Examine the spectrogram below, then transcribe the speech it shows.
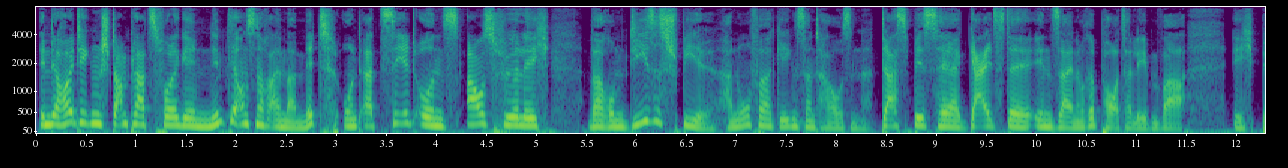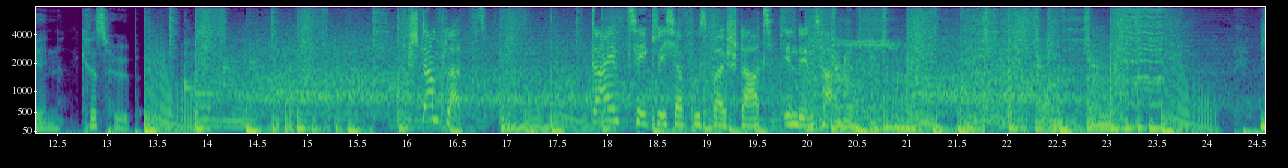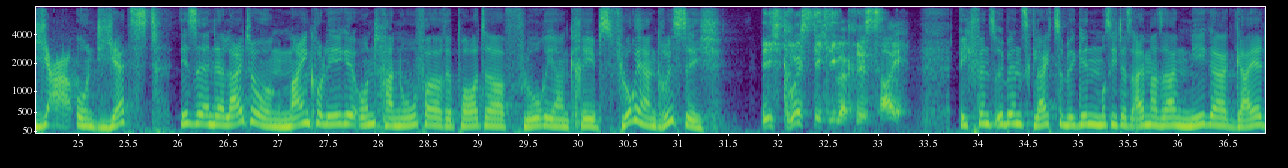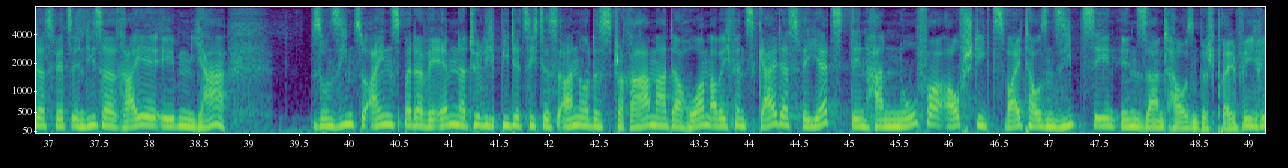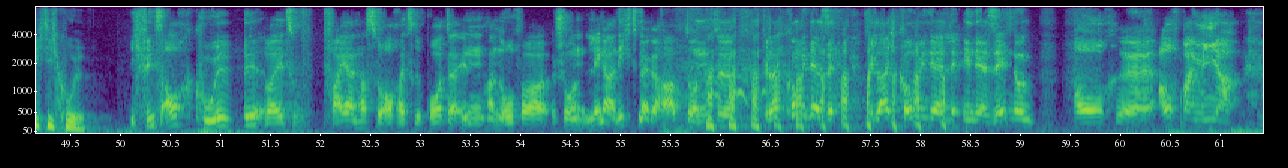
In der heutigen Stammplatzfolge nimmt er uns noch einmal mit und erzählt uns ausführlich, warum dieses Spiel Hannover gegen Sandhausen das bisher geilste in seinem Reporterleben war. Ich bin Chris Höp. Stammplatz. Dein täglicher Fußballstart in den Tag. Ja, und jetzt ist er in der Leitung, mein Kollege und Hannover-Reporter Florian Krebs. Florian, grüß dich. Ich grüße dich, lieber Chris. Hi. Ich finde es übrigens gleich zu Beginn, muss ich das einmal sagen, mega geil, dass wir jetzt in dieser Reihe eben, ja, so ein 7 zu 1 bei der WM, natürlich bietet sich das an oder das Drama daheim, aber ich finde es geil, dass wir jetzt den Hannover-Aufstieg 2017 in Sandhausen besprechen. Finde ich richtig cool. Ich finde es auch cool, weil zu feiern hast du auch als Reporter in Hannover schon länger nichts mehr gehabt. Und äh, vielleicht kommen in der, vielleicht kommen in der, in der Sendung auch, äh, auch bei mir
